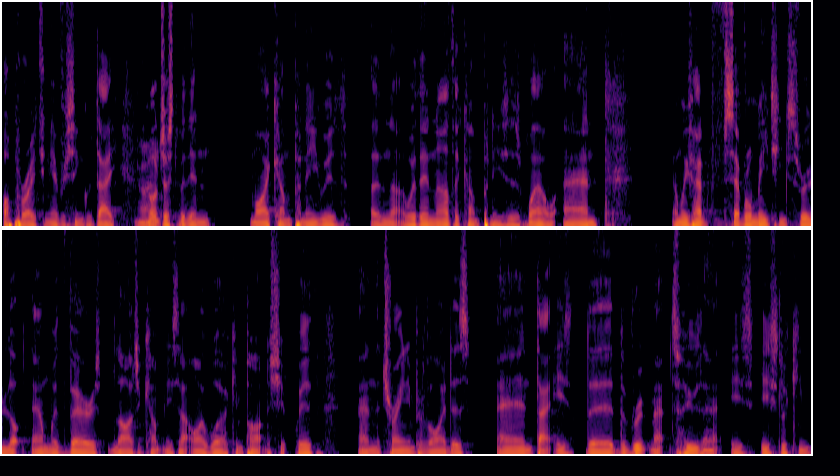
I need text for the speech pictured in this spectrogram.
operating every single day Right. not just within my company, with uh, within other companies as well. And and we've had several meetings through lockdown with various larger companies that I work in partnership with, and the training providers. And that is the the route map to that is is looking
